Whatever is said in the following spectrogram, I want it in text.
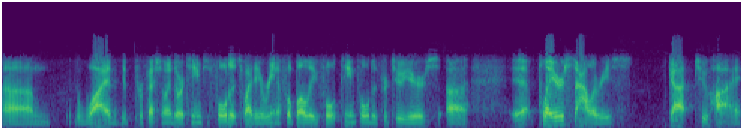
um, why the professional indoor teams folded. It's why the Arena Football League team folded for two years. Uh, players' salaries got too high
